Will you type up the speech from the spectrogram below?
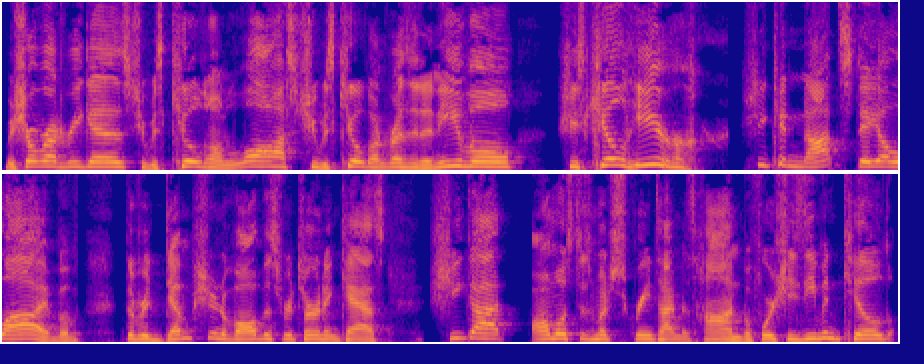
Michelle Rodriguez, she was killed on Lost, she was killed on Resident Evil, she's killed here. She cannot stay alive of the redemption of all this returning cast. She got almost as much screen time as Han before she's even killed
